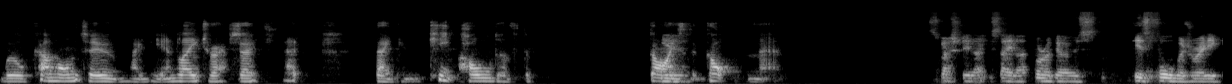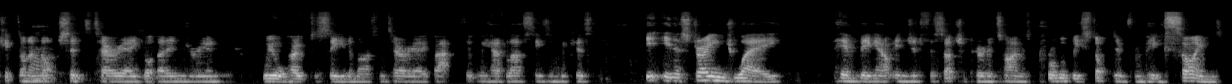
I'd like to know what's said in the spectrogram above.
we'll come on to maybe in later episodes that they can keep hold of the guys yeah. that got them there especially like you say, like Bourigeaud's his form has really kicked on a mm. notch since Terrier got that injury, and we all hope to see the Martin Terrier back that we had last season because, in a strange way, him being out injured for such a period of time has probably stopped him from being signed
